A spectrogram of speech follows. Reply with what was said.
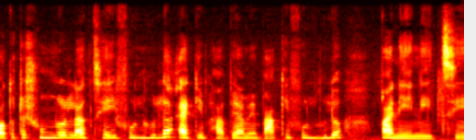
কতটা সুন্দর লাগছে এই ফুলগুলো। একইভাবে আমি বাকি ফুলগুলো বানিয়ে নিচ্ছি।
